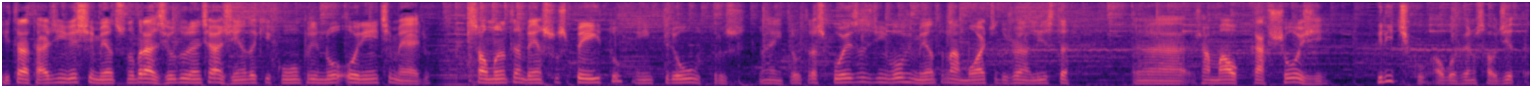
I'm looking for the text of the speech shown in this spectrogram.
e tratar de investimentos no Brasil durante a agenda que cumpre no Oriente Médio. Salman também é suspeito, entre outros, né, entre outras coisas, de envolvimento na morte do jornalista uh, Jamal Khashoggi, crítico ao governo saudita.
